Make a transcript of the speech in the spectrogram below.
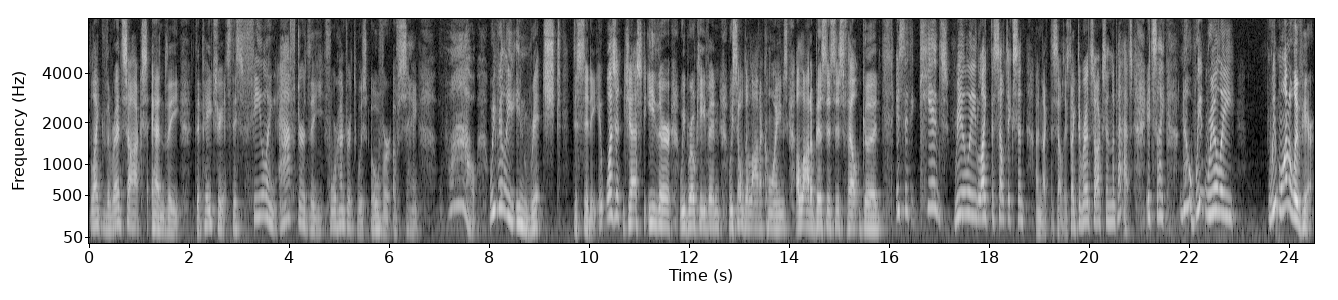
like the Red Sox and the, the Patriots, this feeling after the 400th was over of saying, wow, we really enriched the city. It wasn't just either we broke even, we sold a lot of coins, a lot of businesses felt good. It's that the kids really like the Celtics and unlike the Celtics, like the Red Sox and the Pats. It's like, no, we really we want to live here.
